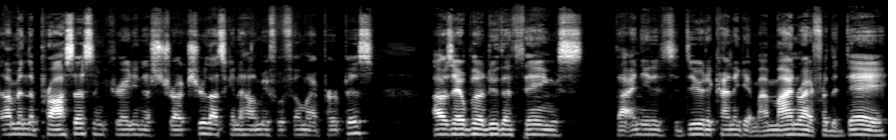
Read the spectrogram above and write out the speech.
I'm in the process and creating a structure that's going to help me fulfill my purpose. I was able to do the things that I needed to do to kind of get my mind right for the day.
